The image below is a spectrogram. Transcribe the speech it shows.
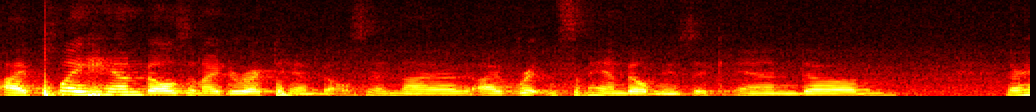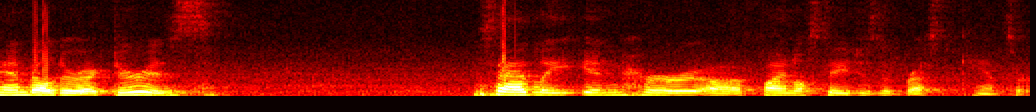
I play handbells and I direct handbells, and I, I've written some handbell music. And um, their handbell director is sadly in her uh, final stages of breast cancer,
